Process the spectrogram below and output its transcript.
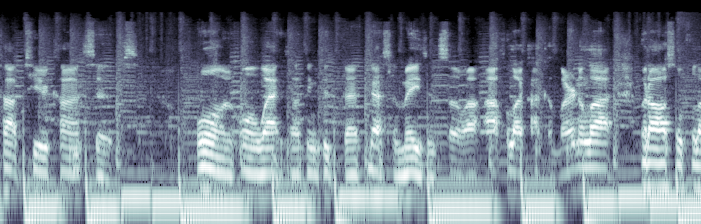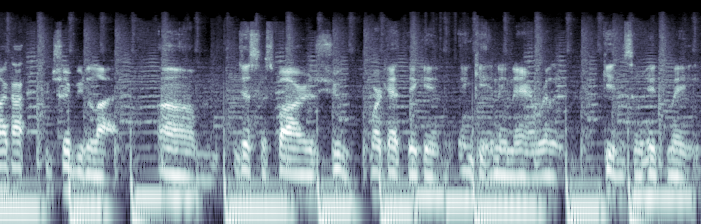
top tier concepts on on wax. I think that, that that's amazing. So I, I, feel like I can learn a lot, but I also feel like I can contribute a lot. Um, just as far as shoot work ethic and, and getting in there and really getting some hits made.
